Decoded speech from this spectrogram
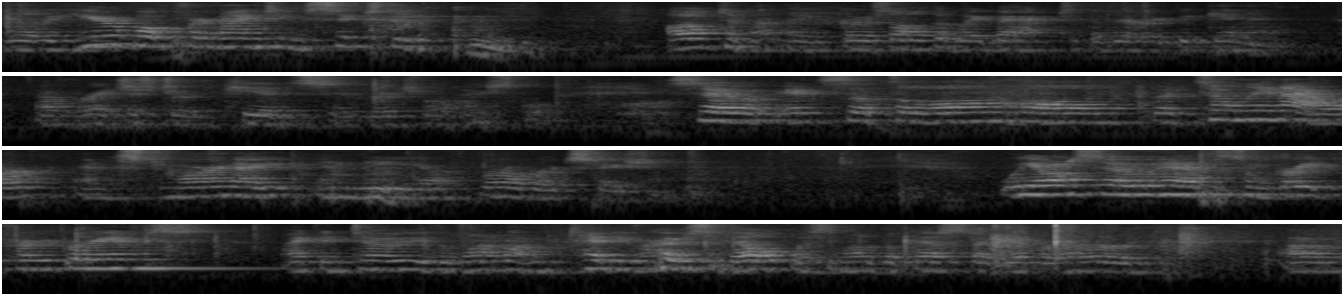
The yearbook for nineteen sixty ultimately goes all the way back to the very beginning of registered kids in Bridgeville High School. So it's, it's a long haul, but it's only an hour, and it's tomorrow night in the uh, railroad station. We also have some great programs. I can tell you the one on Teddy Roosevelt was one of the best I've ever heard. Um,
